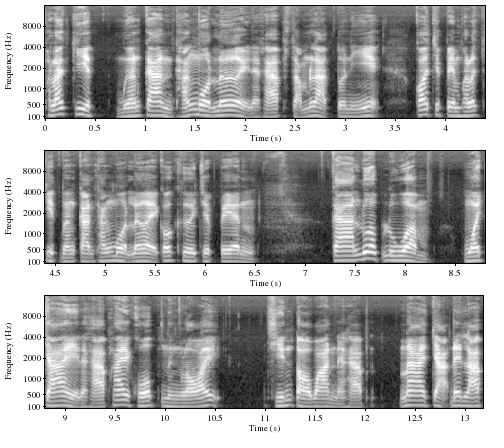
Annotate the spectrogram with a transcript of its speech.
ภารกิจเหมือนกันทั้งหมดเลยนะครับสำหรับตัวนี้ก็จะเป็นภารกิจเหมือนกันทั้งหมดเลย ก็คือจะเป็นการรวบรวมหัวใจนะครับ ให้ครบ 100 ชิ้นต่อวันนะครับ น่าจะได้รับ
